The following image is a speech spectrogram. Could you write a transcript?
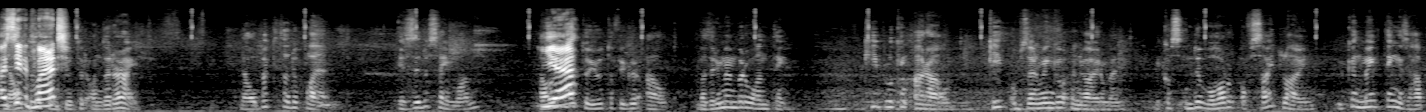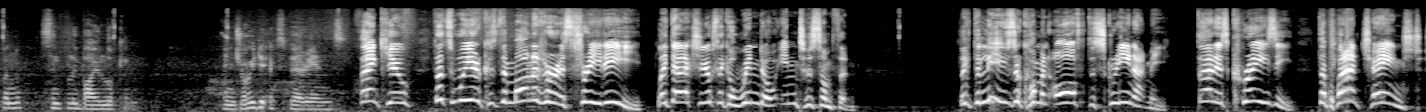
I Now see the plant. computer on the right. Now back to the plant. Is it the same one? I Yeah. to you to figure out, but remember one thing. Keep looking around, keep observing your environment, because in the world of Sightline, you can make things happen simply by looking. Enjoy the experience. Thank you! That's weird because the monitor is 3D. Like, that actually looks like a window into something. Like, the leaves are coming off the screen at me. That is crazy! The plant changed!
